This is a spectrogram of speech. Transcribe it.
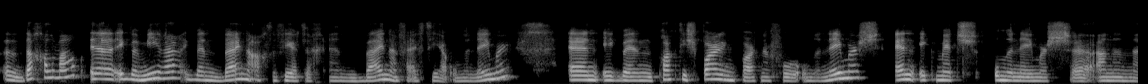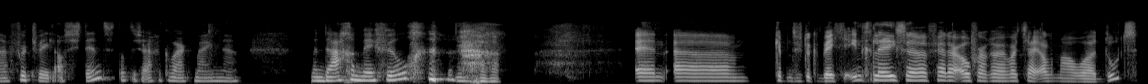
uh, dag allemaal. Uh, ik ben Mira, ik ben bijna 48 en bijna 15 jaar ondernemer. En ik ben praktisch sparringpartner voor ondernemers. En ik match ondernemers uh, aan een virtuele assistent. Dat is eigenlijk waar ik mijn, mijn dagen mee vul. en ehm, ik heb natuurlijk een beetje ingelezen verder over wat jij allemaal doet.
